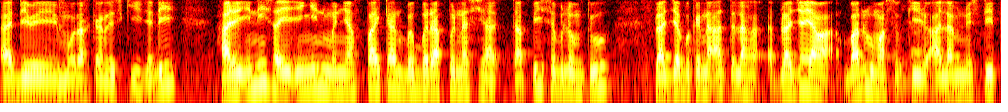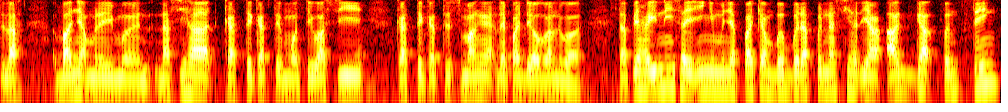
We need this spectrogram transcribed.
uh, dimurahkan rezeki. Jadi hari ini saya ingin menyampaikan beberapa nasihat. Tapi sebelum tu pelajar berkenaan telah pelajar yang baru masuk ke alam universiti telah banyak menerima nasihat, kata-kata motivasi, kata-kata semangat daripada orang luar. Tapi hari ini saya ingin menyampaikan beberapa nasihat yang agak penting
